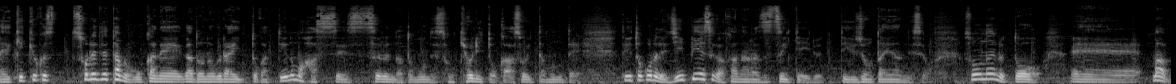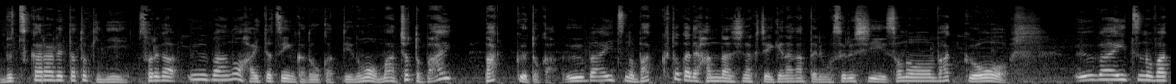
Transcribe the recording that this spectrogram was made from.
え結局それで多分お金がどのぐらいとかっていうのも発生するんだと思うんです。その距離とかそういったもので。っていうところで GPS が必ずついているっていう状態なんですよ。そうなると、えー、まあ、ぶつかられた時にそれが Uber の配達員かどうかっていうのも、まあ、ちょっとバイバックとか UberEats のバックとかで判断しなくちゃいけなかったりもするしそのバックを UberEats のバッ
